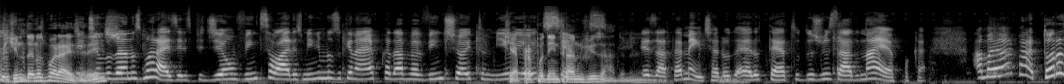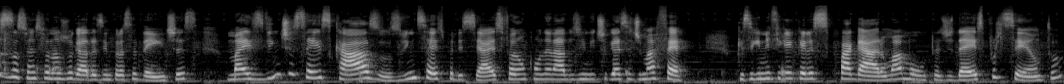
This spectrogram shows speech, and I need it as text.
Pedindo danos morais, era Pedindo isso? danos morais. Eles pediam 20 salários mínimos, o que na época dava 28 mil. Que é pra poder entrar no juizado, né? Exatamente, era o, era o teto do juizado na época. A maior parte, todas as ações foram julgadas improcedentes, mas 26 casos, 26 policiais foram condenados em litigância de má fé, o que significa que eles pagaram uma multa de 10%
